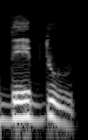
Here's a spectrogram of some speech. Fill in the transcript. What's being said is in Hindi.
देवदूत।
